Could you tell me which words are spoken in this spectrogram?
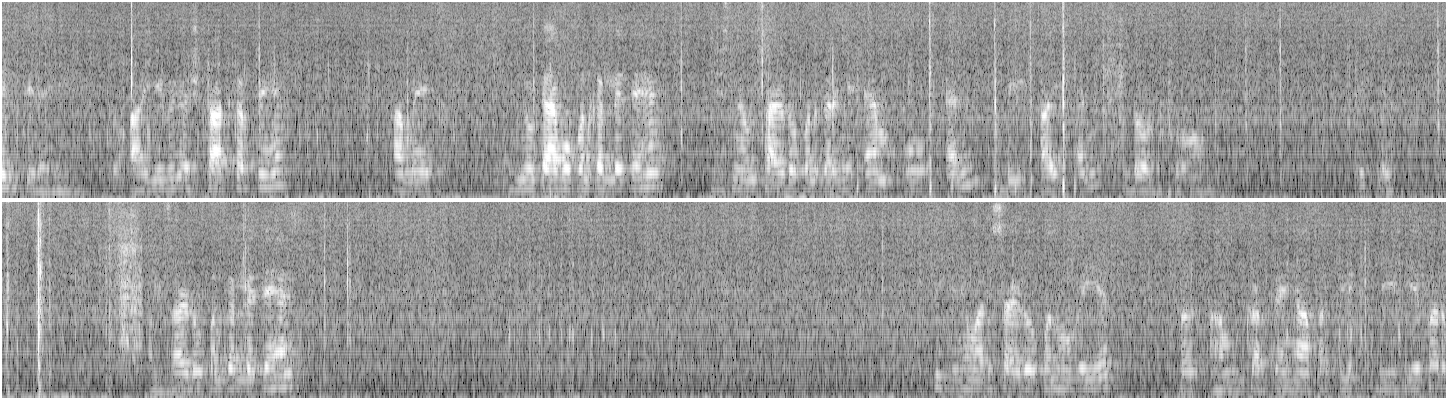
मिलती रहेगी तो आइए वीडियो स्टार्ट करते हैं। हम एक न्यू टैब ओपन कर लेते हैं। जिसमें हम साइड ओपन करेंगे M O N D I N dot com ठीक है? हम साइड ओपन कर लेते हैं। ठीक है, हमारी साइड ओपन हो गई है। तो हम करते हैं यहाँ पर क्लिक। वीडियो पर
